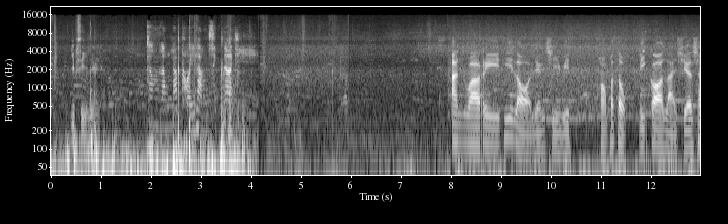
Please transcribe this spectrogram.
24นี่กำลังนับถอยหลัง 10 นาที อันวารีที่หล่อเลี้ยงชีวิตของประสบนิกรหลายเชื้อช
